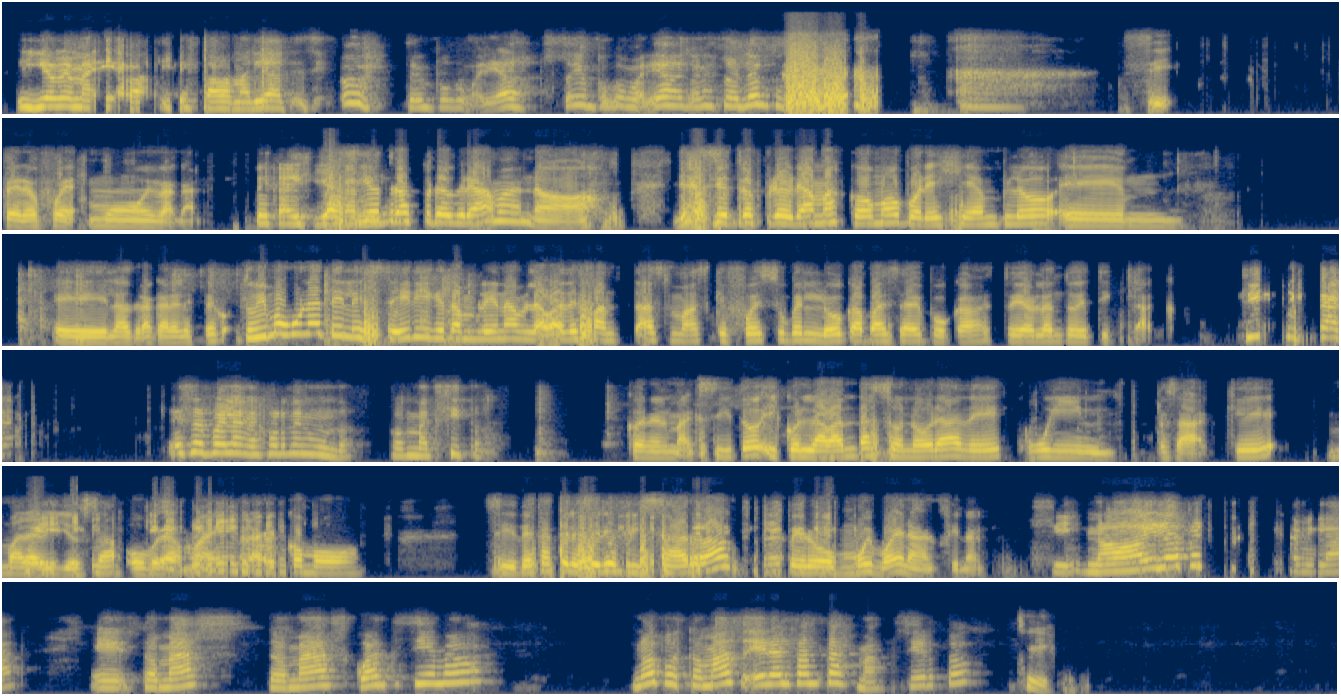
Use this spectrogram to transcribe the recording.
Y yo me mareaba, y yo estaba mareada, te decía, uy, estoy un poco mareada, estoy un poco mareada con estos lentes. sí, pero fue muy bacán. ¿Te caíste? Y así otros programas, no, y así otros programas como, por ejemplo, eh, eh, La otra cara del espejo. Tuvimos una teleserie que también hablaba de fantasmas, que fue súper loca para esa época, estoy hablando de Tic Tac. Sí, Tic Tac. Esa fue la mejor del mundo, con Maxito con el Maxito y con la banda sonora de Queen. O sea, qué maravillosa obra maestra. Es como, sí, de estas teleseries bizarras, pero muy buena al final. Sí, no, y lo Camila, eh, Tomás, Tomás, ¿cuánto se llamaba? No, pues Tomás era el fantasma, ¿cierto? Sí.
